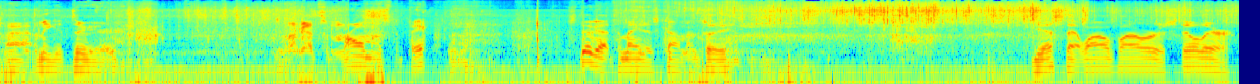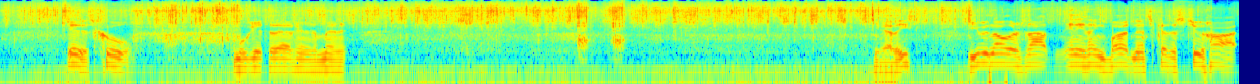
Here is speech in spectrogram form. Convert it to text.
Alright, let me get through here. I got some Romas to pick. Still got tomatoes coming, see? Yes, that wildflower is still there. It is cool. We'll get to that here in a minute. Yeah, these, even though there's not anything budding, it's because it's too hot,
